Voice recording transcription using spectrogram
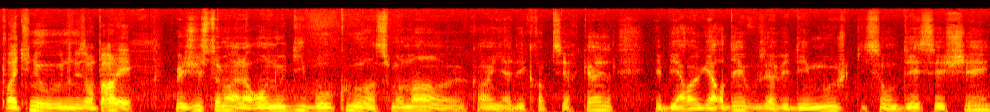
pourrais-tu nous, nous, en parler? Oui, justement. Alors, on nous dit beaucoup en ce moment, quand il y a des crop circles, eh bien, regardez, vous avez des mouches qui sont desséchées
